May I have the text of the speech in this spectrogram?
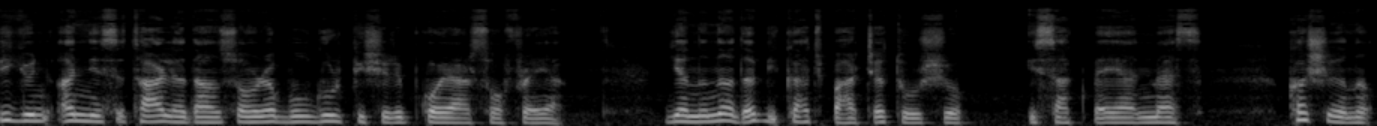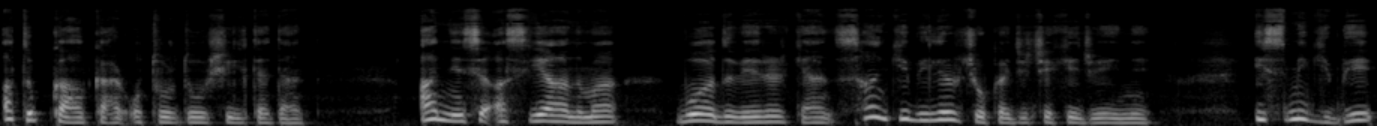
Bir gün annesi tarladan sonra bulgur pişirip koyar sofraya. Yanına da birkaç parça turşu. İshak beğenmez. Kaşığını atıp kalkar oturduğu şilteden. Annesi Asiye Hanım'a bu adı verirken sanki bilir çok acı çekeceğini. İsmi gibi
